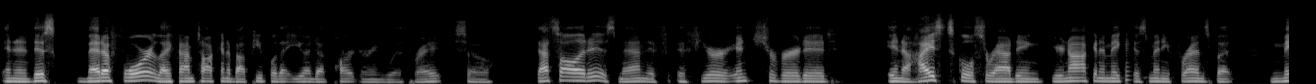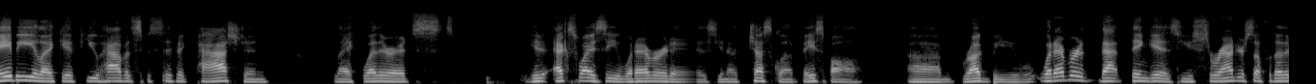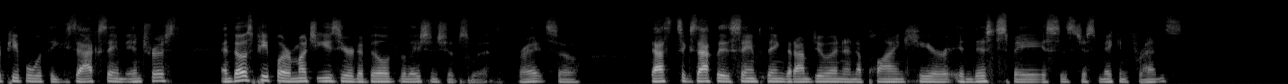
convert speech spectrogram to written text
And in this metaphor like i'm talking about people that you end up partnering with right? So that's all it is man. If if you're introverted in a high school surrounding, you're not going to make as many friends. But maybe like if you have a specific passion, like whether it's XYZ, whatever it is, you know, chess club, baseball, um, rugby, whatever that thing is, you surround yourself with other people with the exact same interest. And those people are much easier to build relationships with, right? So that's exactly the same thing that I'm doing and applying here in this space is just making friends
